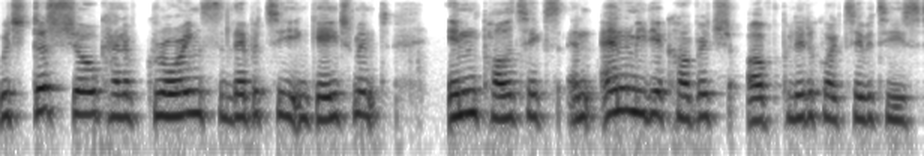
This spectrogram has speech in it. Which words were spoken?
which does show kind of growing celebrity engagement in politics and, and media coverage of political activities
